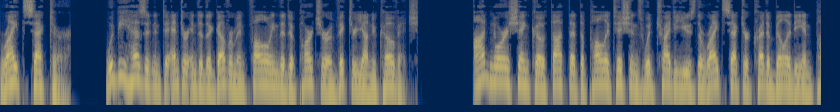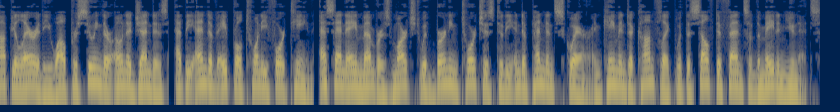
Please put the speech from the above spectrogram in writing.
right sector would be hesitant to enter into the government following the departure of Viktor Yanukovych. Odnorozhenko thought that the politicians would try to use the right sector credibility and popularity while pursuing their own agendas. At the end of April 2014, SNA members marched with burning torches to the Independence Square and came into conflict with the self defense of the Maidan units.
